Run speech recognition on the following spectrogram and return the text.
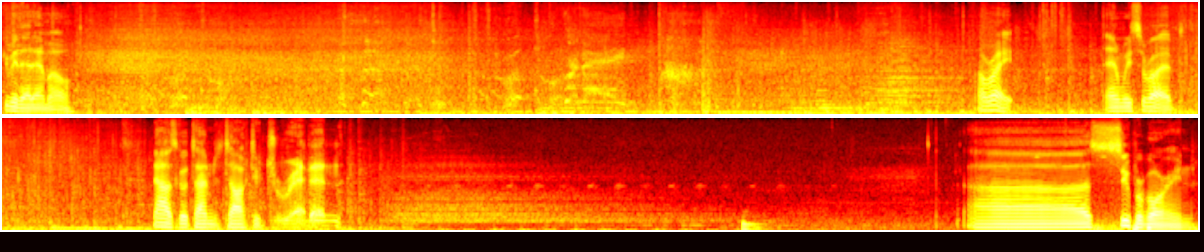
Give me that ammo. Alright. And we survived. Now it's go time to talk to Drebin. Uh, super boring.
